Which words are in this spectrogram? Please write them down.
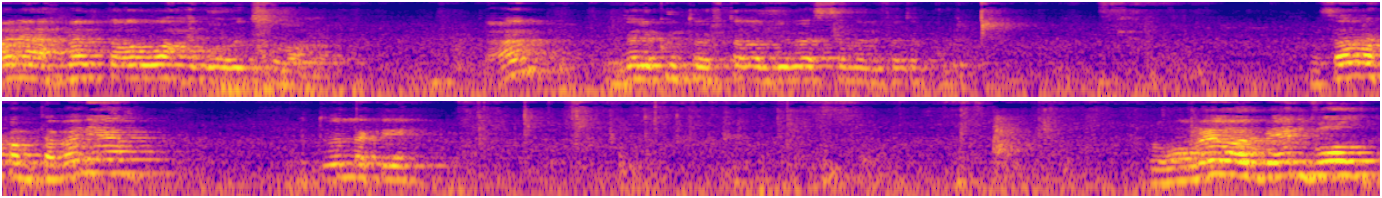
أنا أهملت R واحد و X واحد. تمام؟ وده اللي كنت بشتغل بيه بقى السنة اللي فاتت كلها. مسألة رقم 8 بتقول لك إيه؟ 440 فولت.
